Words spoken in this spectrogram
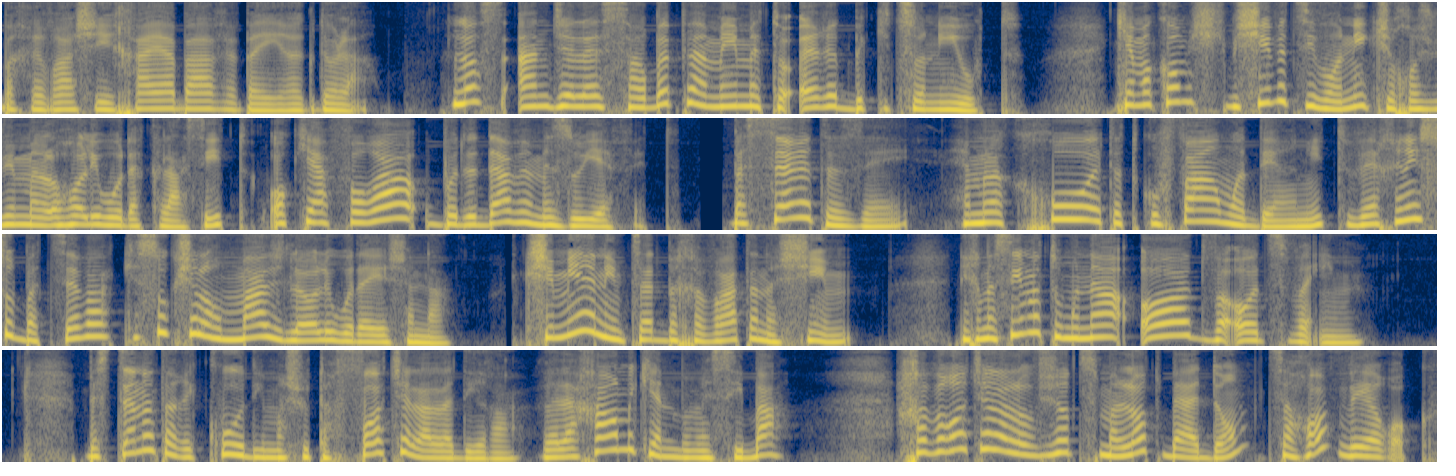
בחברה שהיא חיה בה ובעיר הגדולה. לוס אנג'לס הרבה פעמים מתוארת בקיצוניות. כמקום שמשי וצבעוני כשחושבים על הוליווד הקלאסית, או כאפורה בודדה ומזויפת. בסרט הזה הם לקחו את התקופה המודרנית והכניסו בצבע כסוג של הומאז' להוליווד הישנה. כשמיה נמצאת בחברת הנשים, נכנסים לתמונה עוד ועוד צבעים. בסצנת הריקוד עם השותפות שלה לדירה, ולאחר מכן במסיבה, החברות שלה לובשות שמלות באדום, צהוב וירוק,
